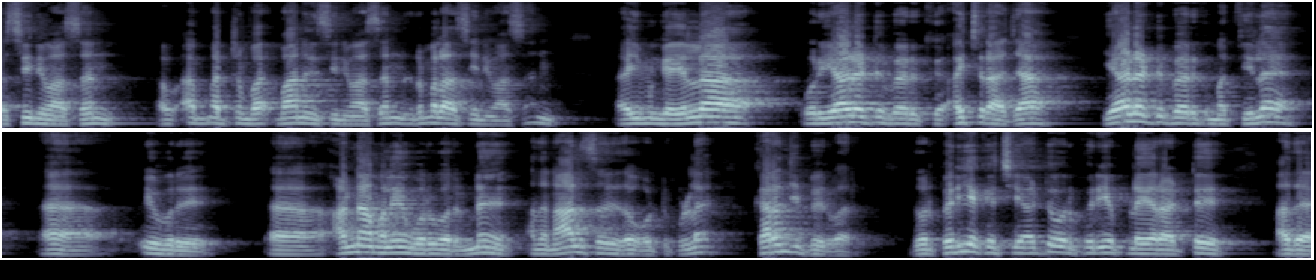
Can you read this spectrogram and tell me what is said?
சீனிவாசன் மற்றும் வானதி சீனிவாசன் நிர்மலா சீனிவாசன் இவங்க எல்லா ஒரு ஏழு எட்டு பேருக்கு ஐச்சராஜா ஏழு எட்டு பேருக்கு மத்தியில் இவர் அண்ணாமலையும் ஒருவர்னு அந்த நாலு சதவீத ஓட்டுக்குள்ள கரைஞ்சி போயிடுவார் இது ஒரு பெரிய கட்சியாட்டு ஒரு பெரிய பிளேயராட்டு அதை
